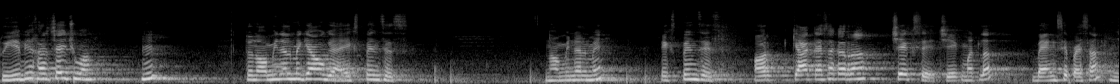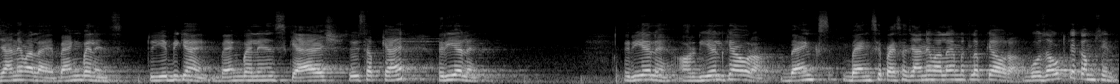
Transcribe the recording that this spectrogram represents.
तो ये भी खर्चा ही छुआ। हम्म? तो नॉमिनल में क्या हो गया? एक्सपेंसेस नॉमिनल में एक्सपेंसेस और क्या, कैसा कर रहा? चेक से। चेक मतलब बैंक से पैसा जाने वाला है। बैंक बैलेंस तो ये भी क्या है? बैंक बैलेंस कैश तो ये सब क्या है? रियल है। रियल है। और रियल क्या हो रहा? बैंक बैंक से पैसा जाने वाला है मतलब क्या हो रहा? गोज आउट क्या कम्स इन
